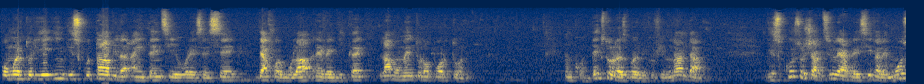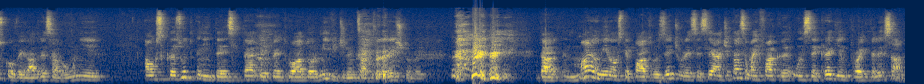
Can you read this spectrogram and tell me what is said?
o mărturie indiscutabilă a intenției URSS de a formula revendicări la momentul oportun. În contextul războiului cu Finlanda, discursul și acțiunile agresive ale Moscovei la adresa României au scăzut în intensitate pentru a adormi vigilența Bucureștiului. Dar în mai 1940, URSS a încetat să mai facă un secret din proiectele sale.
